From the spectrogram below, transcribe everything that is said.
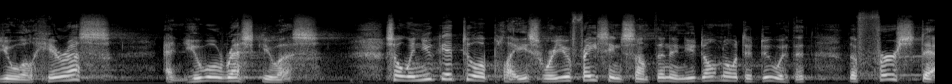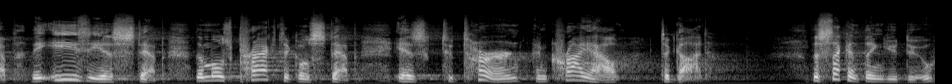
You will hear us and you will rescue us. So, when you get to a place where you're facing something and you don't know what to do with it, the first step, the easiest step, the most practical step is to turn and cry out to God. The second thing you do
